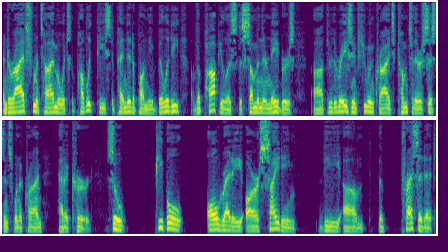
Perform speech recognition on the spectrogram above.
and derives from a time in which the public peace depended upon the ability of the populace to summon their neighbors uh, through the raising of hue and cry to come to their assistance when a crime had occurred. So people already are citing the, um, the precedent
